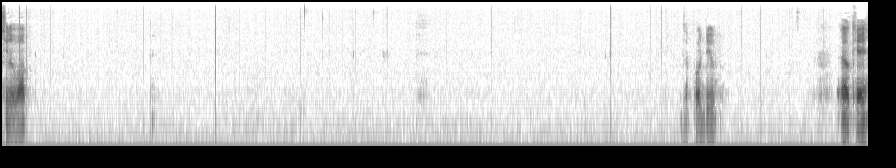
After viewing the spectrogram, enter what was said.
I'll cheat a lot. That poor dude. Okay.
